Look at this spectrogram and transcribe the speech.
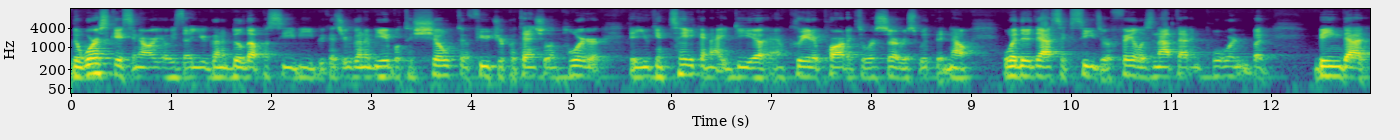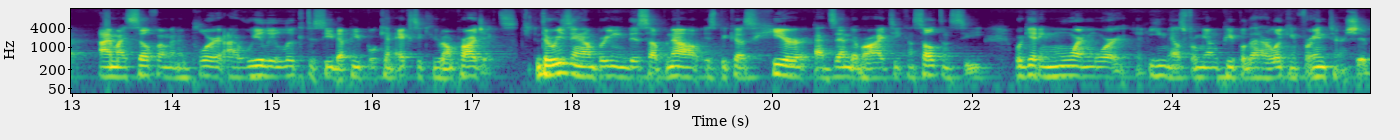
The worst case scenario is that you're going to build up a CV because you're going to be able to show to a future potential employer that you can take an idea and create a product or a service with it. Now, whether that succeeds or fails is not that important, but being that I myself am an employer, I really look to see that people can execute on projects. The reason I'm bringing this up now is because here at Zendevar IT Consultancy, we're getting more and more emails from young people that are looking for internship.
